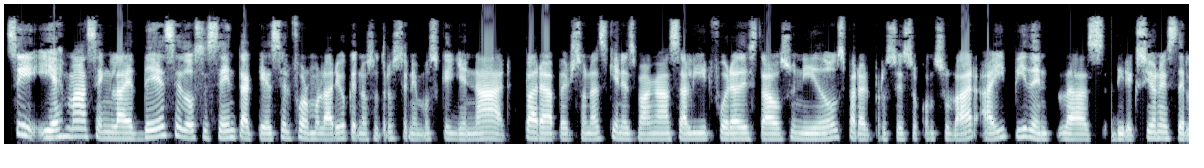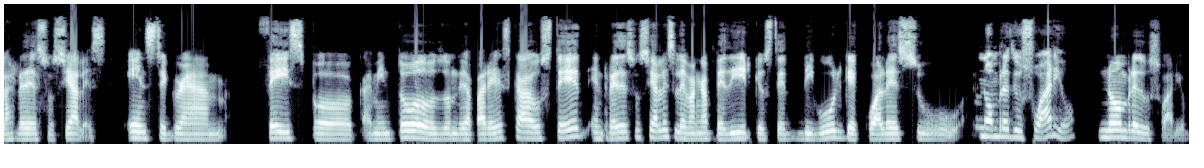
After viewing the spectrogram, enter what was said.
Sí, y es más, en la DS-260, que es el formulario que nosotros tenemos que llenar para personas quienes van a salir fuera de Estados Unidos para el proceso consular, ahí piden las direcciones de las redes sociales. Instagram, Facebook, I mean, todos donde aparezca usted en redes sociales le van a pedir que usted divulgue cuál es su nombre de usuario. Nombre de usuario,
